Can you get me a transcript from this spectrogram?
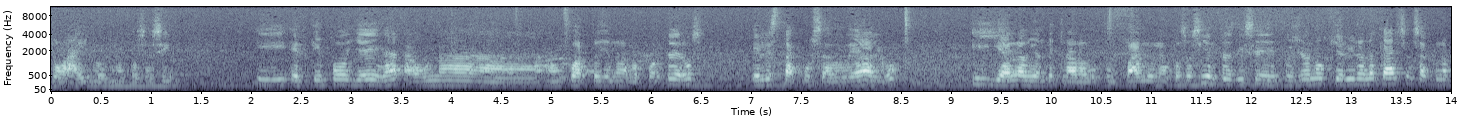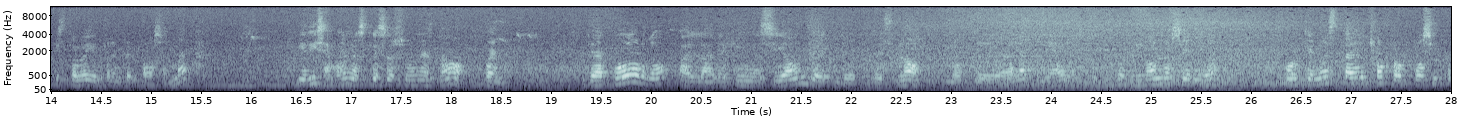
Dwight o una cosa así, y el tipo llega a, una, a un cuarto lleno de reporteros, él está acusado de algo y ya lo habían declarado culpable, una cosa así, entonces dice, pues yo no quiero ir a la cárcel, saca una pistola y enfrente todos se mata. Y dice, bueno, es que eso es un no, bueno, de acuerdo a la definición de, de, no, lo que Ana tenía en no lo sería porque no está hecho a propósito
